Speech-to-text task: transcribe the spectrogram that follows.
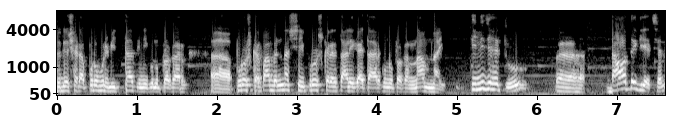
যদিও সেটা পুরোপুরি মিথ্যা, তিনি কোনো প্রকার পুরস্কার পাবেন না। সেই পুরস্কারের তালিকায় তার কোনো প্রকার নাম নাই। তিনি যেহেতু দাওয়াতে গিয়েছেন,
